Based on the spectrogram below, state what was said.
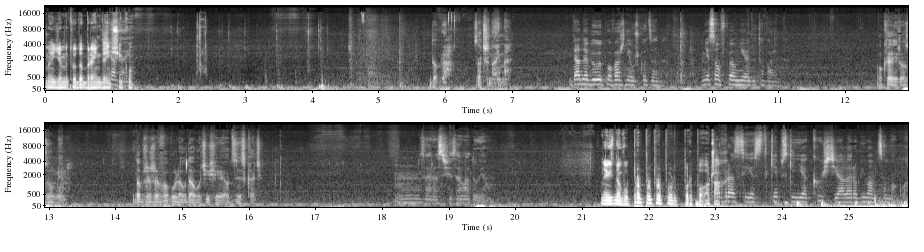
my idziemy tu do braindensiku. Siadaj. Dobra, zaczynajmy. Dane były poważnie uszkodzone. Nie są w pełni edytowalne. Okej, rozumiem. Dobrze, że w ogóle udało ci się je odzyskać. Mm, zaraz się załadują. No i znowu pur, pur, pur, pur, pur po oczach. Obraz jest kiepskiej jakości, ale robiłam co mogłam.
